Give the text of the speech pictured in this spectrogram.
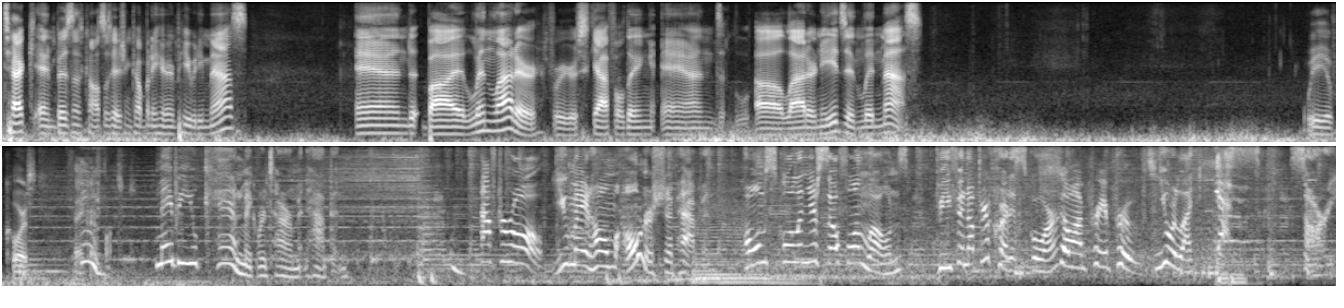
tech and business consultation company here in Peabody, Mass, and by Lynn Ladder for your scaffolding and uh, ladder needs in Lynn, Mass. We, of course, thank our hmm. sponsors. Maybe you can make retirement happen. After all, you made home ownership happen. Homeschooling yourself on loans, beefing up your credit score. So I'm pre-approved. You were like, yes! Sorry.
